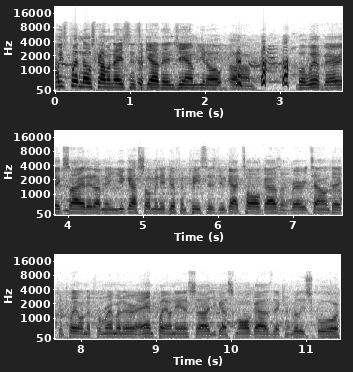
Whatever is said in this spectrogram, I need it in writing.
we was putting those combinations together in gym, you know. Um, But we're very excited. I mean, you got so many different pieces. You got tall guys that are very talented, can play on the perimeter and play on the inside. You got small guys that can really score.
